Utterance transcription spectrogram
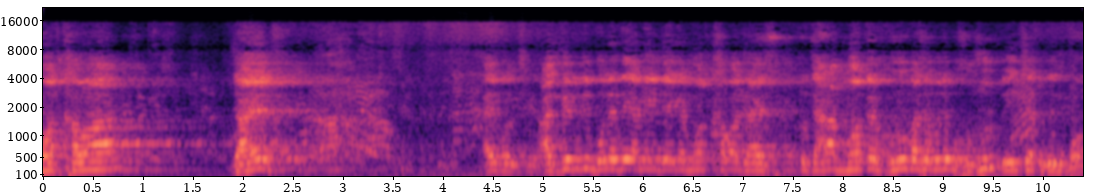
মদ খাওয়া যায় এই বলছি, আজকে যদি বলে দেয় আমি এই জায়গায় মদ খাওয়া যায় তো যারা মদের গ্রুপ আছে বলছে, হুজুর পেয়েছে এতদিন পর।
